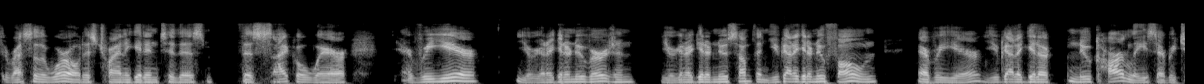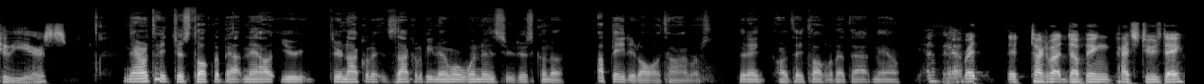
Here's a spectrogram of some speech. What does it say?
the rest of the world is trying to get into this this cycle where every year you're going to get a new version, you're going to get a new something, you've got to get a new phone every year, you've got to get a new car lease every 2 years. Now aren't they just talking about now you're they're not going to it's not going to be no more Windows, you're just going to update it all the time or they aren't they talking about that now? Yeah, yeah. Right. They talked about dumping Patch Tuesday,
